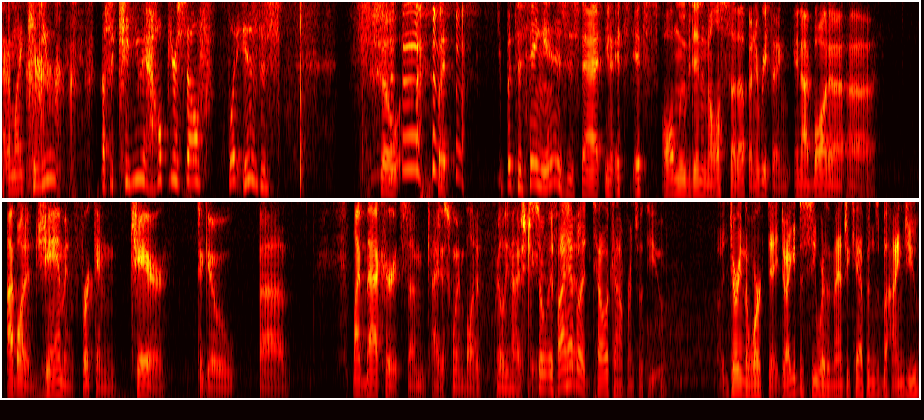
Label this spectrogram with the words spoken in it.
and i'm like can you i was like can you help yourself what is this so but but the thing is is that you know it's it's all moved in and all set up and everything and i bought a uh, i bought a jam and frickin' chair to go uh my back hurts. I'm, I just went and bought a really nice chair. So if I have that- a teleconference with you uh, during the workday, do I get to see where the magic happens behind you?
